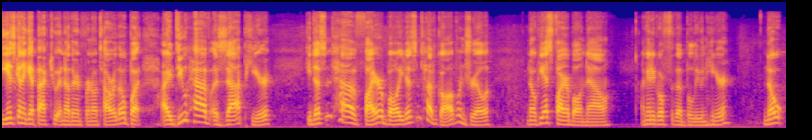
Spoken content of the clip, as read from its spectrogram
He is going to get back to another Inferno Tower, though, but I do have a Zap here. He doesn't have Fireball. He doesn't have Goblin Drill. No, he has Fireball now. I'm going to go for the balloon here. Nope.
